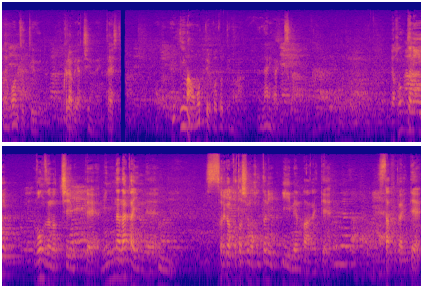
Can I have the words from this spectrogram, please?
このボンズっていうクラブやチームに対して。今思っていることっていうのは何がありますか？いや本当にボンズのチームってみんな仲いいんで、それが今年も本当にいいメンバーがいてスタッフがいて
